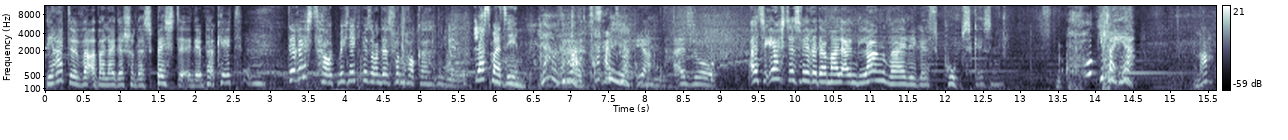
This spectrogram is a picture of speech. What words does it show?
Die Ratte war aber leider schon das Beste in dem Paket. Der Rest haut mich nicht besonders vom Hocker. Lass mal sehen. Ja, genau. Zeig mir ja. Ja, also, als erstes wäre da mal ein langweiliges Pupskissen. Gib mal her. Na?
